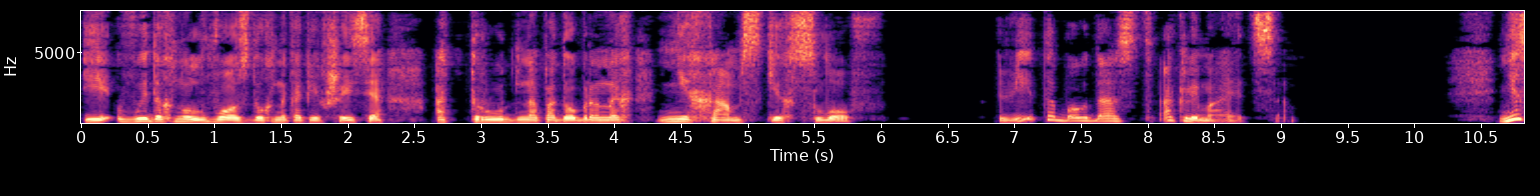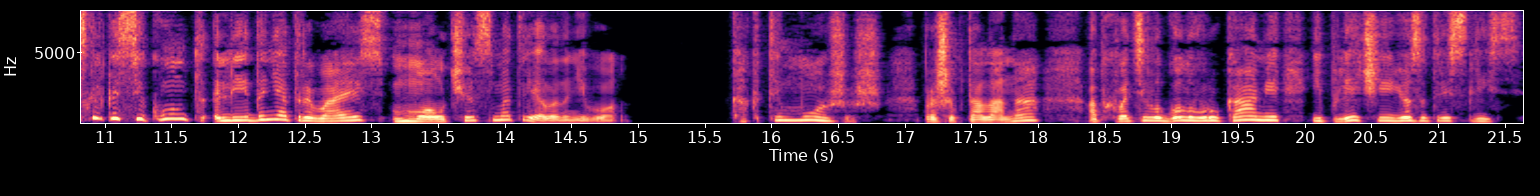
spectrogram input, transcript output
и выдохнул воздух, накопившийся от трудно подобранных нехамских слов. Вита, бог даст, оклемается. Несколько секунд Лида, не отрываясь, молча смотрела на него. «Как ты можешь?» — прошептала она, обхватила голову руками, и плечи ее затряслись.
